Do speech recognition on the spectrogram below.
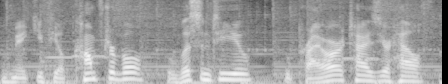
who make you feel comfortable, who listen to you, who prioritize your health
